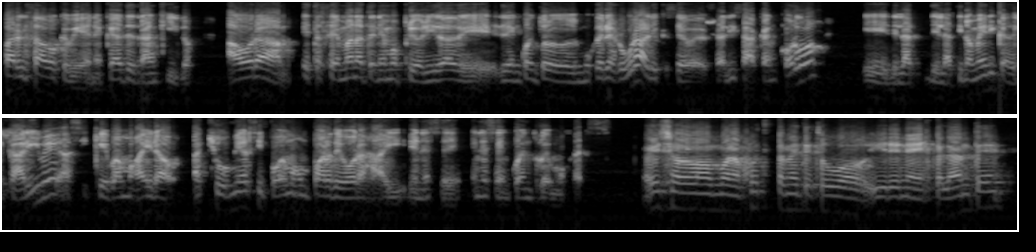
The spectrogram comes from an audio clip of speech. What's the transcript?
para el sábado que viene, quédate tranquilo. Ahora, esta semana tenemos prioridad de, encuentro de mujeres rurales que se realiza acá en Córdoba, eh, de, la, de, Latinoamérica, del Caribe, así que vamos a ir a, a si podemos un par de horas ahí en ese, en ese encuentro de mujeres. Eso, bueno, justamente estuvo Irene Escalante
